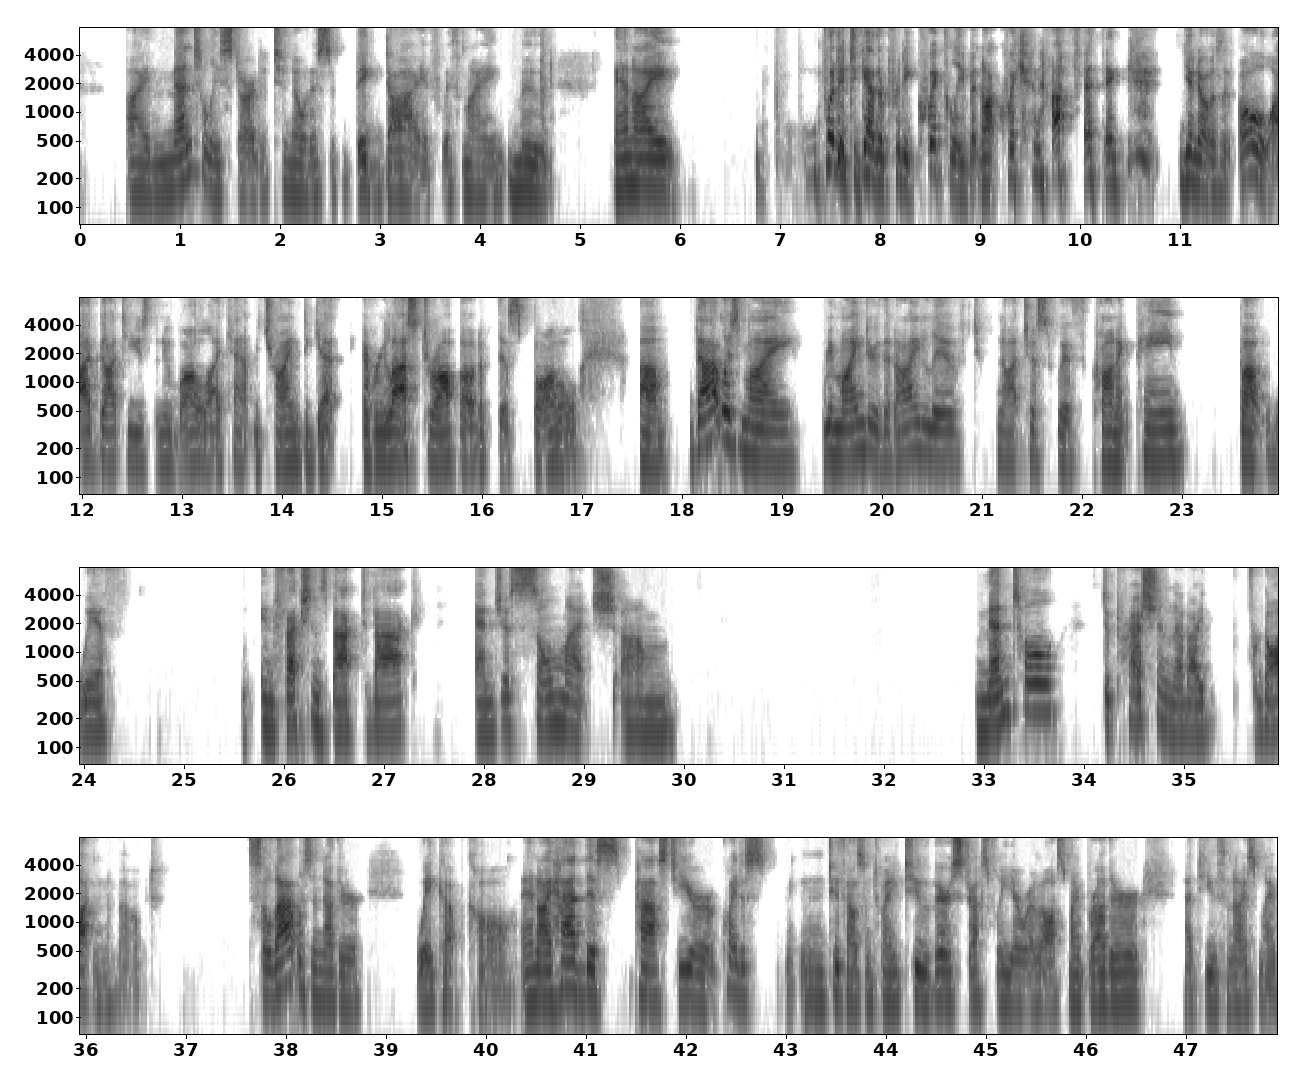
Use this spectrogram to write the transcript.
I mentally started to notice a big dive with my mood. And I put it together pretty quickly, but not quick enough. I think, you know, is oh, I've got to use the new bottle. I can't be trying to get every last drop out of this bottle. Um, that was my reminder that I lived not just with chronic pain, but with infections back to back and just so much um, mental depression that I'd forgotten about. So that was another wake up call. And I had this past year, quite a in 2022, a very stressful year where I lost my brother, had to euthanize my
